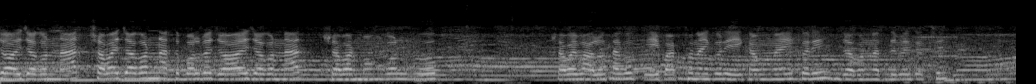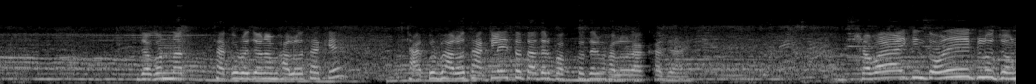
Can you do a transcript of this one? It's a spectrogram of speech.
জয় জগন্নাথ, সবাই জগন্নাথ বলবে, জয় জগন্নাথ, সবার মঙ্গল হোক। সবাই ভালো থাকুক, এই প্রার্থনাই করি, এই কামনাই করি জগন্নাথ দেবের কাছে। জগন্নাথ ঠাকুরও যেন ভালো থাকে। ঠাকুর ভালো থাকলেই তো তাদের ভক্তদের ভালো রাখা যায়। সবাই কিন্তু অনেক লোকজন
